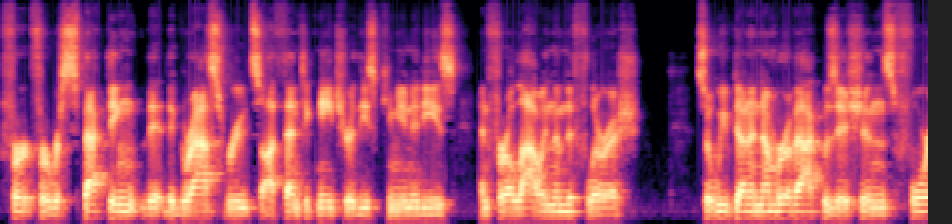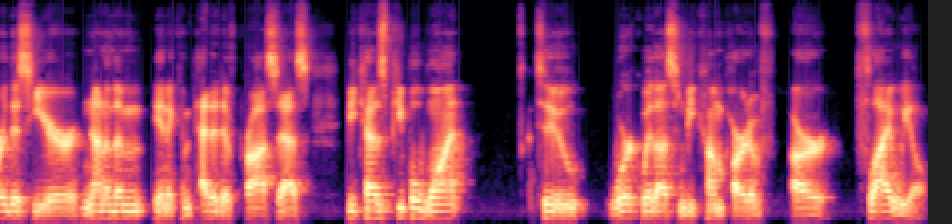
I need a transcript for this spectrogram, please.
for, for respecting the, the grassroots, authentic nature of these communities and for allowing them to flourish. So we've done a number of acquisitions for this year, none of them in a competitive process because people want to work with us and become part of our flywheel.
